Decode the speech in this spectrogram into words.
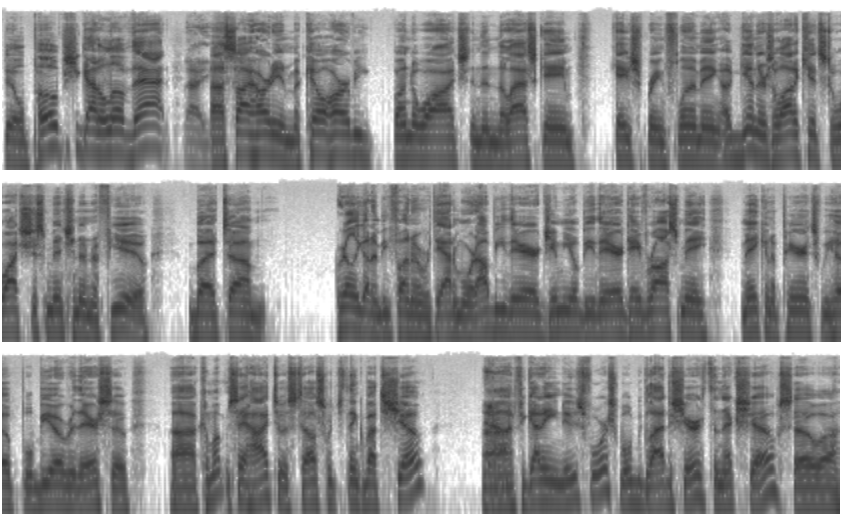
Bill Popes. You got to love that. Nice. Uh, Cy Hardy and Mikkel Harvey, fun to watch. And then the last game, Cave Spring Fleming. Again, there's a lot of kids to watch, just mentioning a few. But um, really going to be fun over at the Adam Ward. I'll be there. Jimmy will be there. Dave Ross may make an appearance. We hope we'll be over there. So uh, come up and say hi to us. Tell us what you think about the show. Yeah. Uh, if you got any news for us, we'll be glad to share it at the next show. So,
